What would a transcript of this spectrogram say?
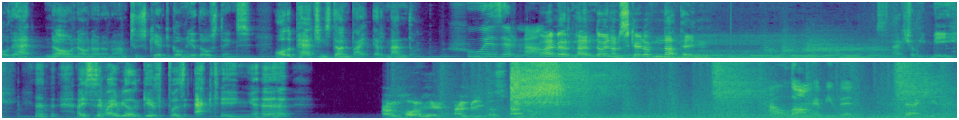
Oh, that? No, no, no, no, no. I'm too scared to go near those things. All the patching's done by Hernando. Who is Hernando? I'm Hernando and I'm scared of nothing. This is actually me. I used to say my real gift was acting. I'm Jorge. I'm the Spanco. How long have you been back here?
